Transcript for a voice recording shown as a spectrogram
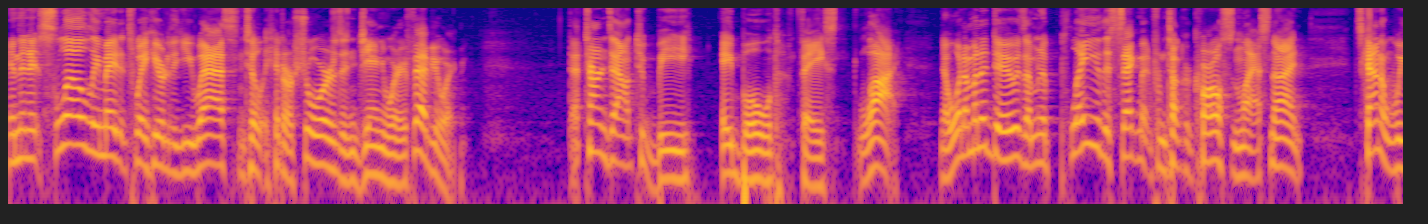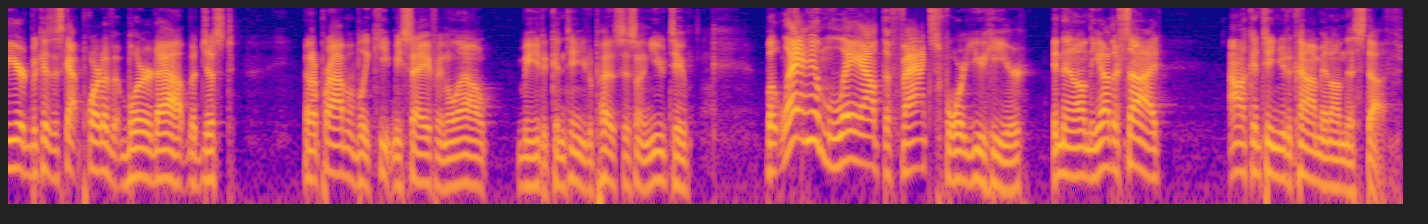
And then it slowly made its way here to the US until it hit our shores in January, February. That turns out to be a bold faced lie. Now, what I'm going to do is I'm going to play you the segment from Tucker Carlson last night. It's kind of weird because it's got part of it blurred out, but just that'll probably keep me safe and allow me to continue to post this on YouTube. But let him lay out the facts for you here, and then on the other side, I'll continue to comment on this stuff.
